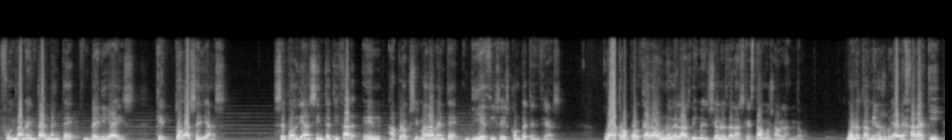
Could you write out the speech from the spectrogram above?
fundamentalmente veríais que todas ellas se podrían sintetizar en aproximadamente 16 competencias, 4 por cada una de las dimensiones de las que estamos hablando. Bueno, también os voy a dejar aquí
